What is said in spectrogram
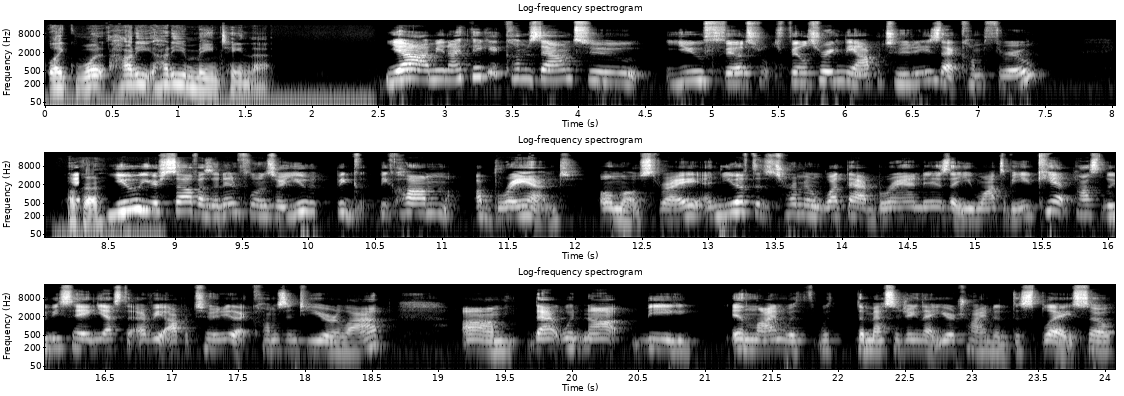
like what how do you how do you maintain that yeah i mean i think it comes down to you filter, filtering the opportunities that come through okay. you yourself as an influencer you be- become a brand almost right? And you have to determine what that brand is that you want to be. You can't possibly be saying yes to every opportunity that comes into your lap. Um, that would not be in line with with the messaging that you're trying to display. So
